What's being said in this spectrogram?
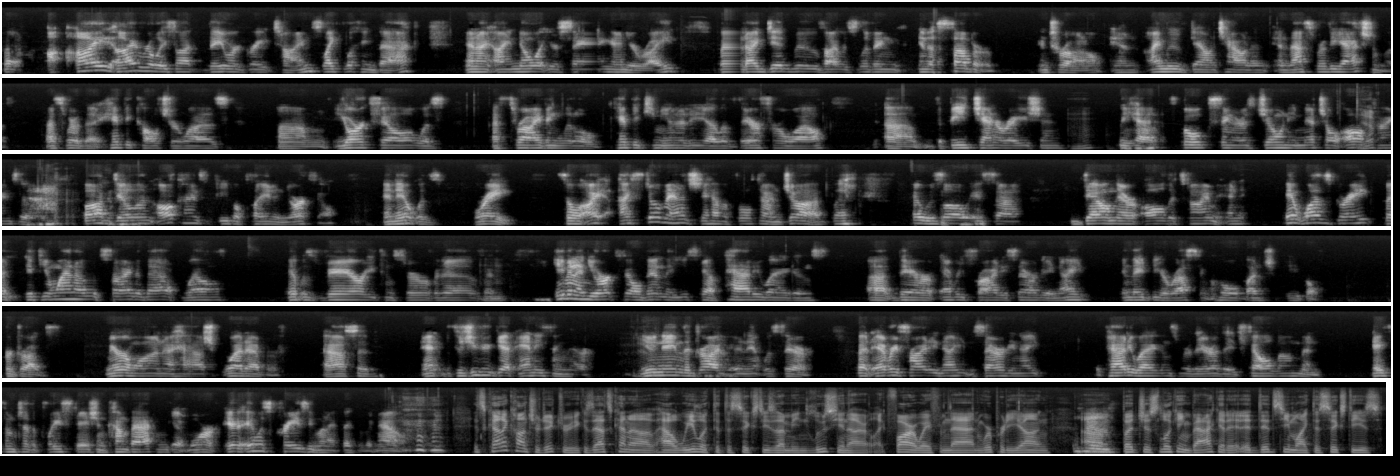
but I I really thought they were great times. Like looking back, and I, I know what you're saying, and you're right. But I did move. I was living in a suburb in Toronto. And I moved downtown, and, and that's where the action was. That's where the hippie culture was. Um, Yorkville was a thriving little hippie community. I lived there for a while. Um, the Beat Generation. Mm-hmm. We had folk singers, Joni Mitchell, all yep. kinds of Bob Dylan, all kinds of people played in Yorkville, and it was great. So I I still managed to have a full time job, but I was always uh, down there all the time. And it was great. But if you went outside of that, well, it was very conservative. And even in Yorkville, then they used to have paddy wagons uh, there every Friday, Saturday night, and they'd be arresting a whole bunch of people for drugs, marijuana, hash, whatever, acid, and because you could get anything there. You name the drug, and it was there. But every Friday night and Saturday night, the paddy wagons were there. They'd fill them and take them to the police station, come back and get more. It, it was crazy when I think of it now. it's kind of contradictory because that's kind of how we looked at the 60s. I mean, Lucy and I are like far away from that and we're pretty young. Mm-hmm. Um, but just looking back at it, it did seem like the 60s.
